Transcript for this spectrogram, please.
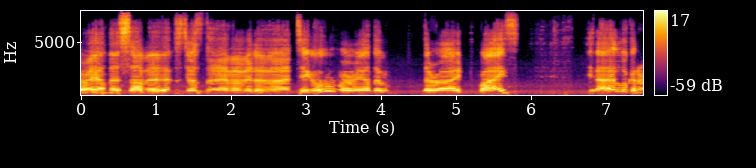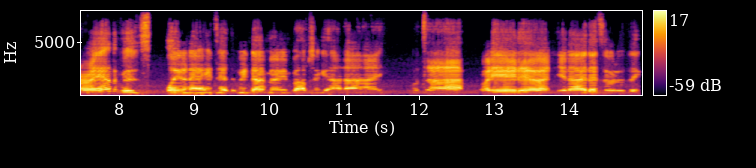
around the suburbs just to have a bit of a tickle around the, the roadways. You know, looking around, we're leaning our heads out the window, moving bubs and going, hey, what's up? What are you doing? You know, that sort of thing.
